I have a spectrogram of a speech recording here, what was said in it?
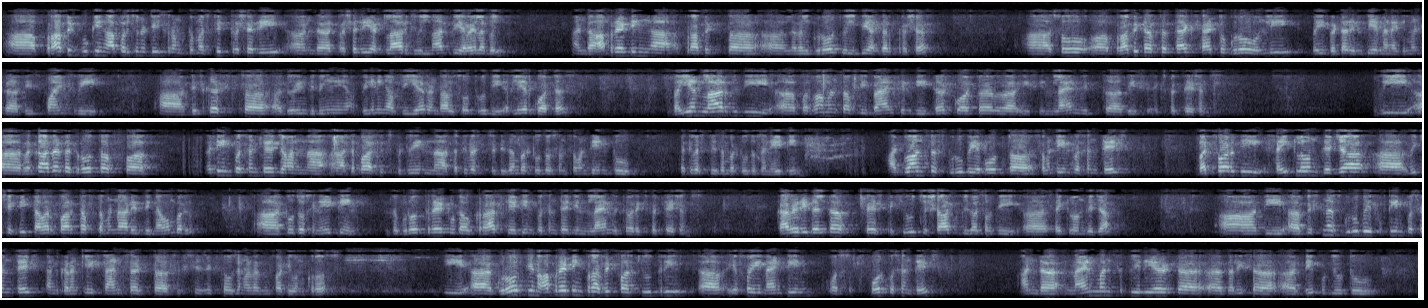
Uh, profit booking opportunities from domestic treasury and uh, treasury at large will not be available and operating uh, profit uh, level growth will be under pressure. Uh, so uh, profit after tax had to grow only by better NPA management. These points we discussed uh, during the beginning, beginning of the year and also through the earlier quarters. By and large, the uh, performance of the bank in the third quarter uh, is in line with uh, these expectations. We uh, recorded a growth of uh, 13 percentage on uh, deposits between 31st December 2017 to 31st December 2018. Advances grew by about 17 percentage. But for the cyclone Gaja, which hit our part of Tamil Nadu in the November 2018, the growth rate would have crossed 18 percentage in line with our expectations. Kaveri Delta faced a huge shock because of the uh, cyclone Gaja. Uh, the uh, business grew by 15 percentage and currently stands at uh, 66,141 crores. The uh, growth in operating profit for Q3 uh, FY19 was 4 percentage and uh, nine months period uh, uh, there is a, a dip due to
